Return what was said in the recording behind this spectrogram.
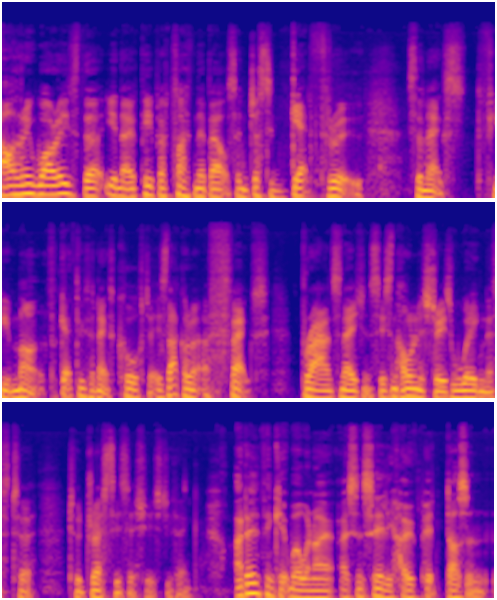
Are there any worries that you know people are tightening their belts and just to get through to the next few months, get through to the next quarter, is that going to affect brands and agencies and the whole industry's willingness to to address these issues? Do you think? I don't think it will, and I, I sincerely hope it doesn't.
